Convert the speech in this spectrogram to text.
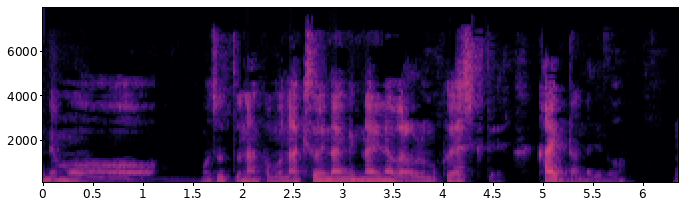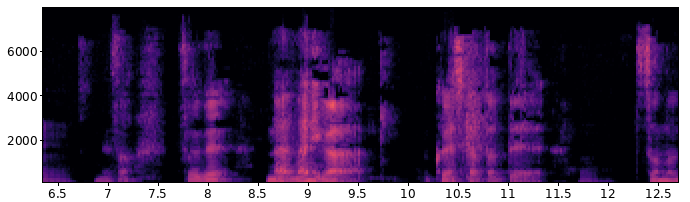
ん。でも、もうちょっとなんかもう泣きそうにななりながら俺も悔しくて帰ったんだけど。うん。でさ、それで、な、何が悔しかったって、うん。その、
